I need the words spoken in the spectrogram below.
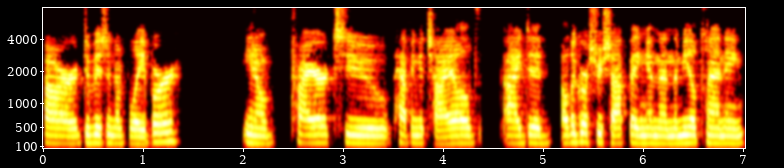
our division of labor. You know, prior to having a child, I did all the grocery shopping and then the meal planning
